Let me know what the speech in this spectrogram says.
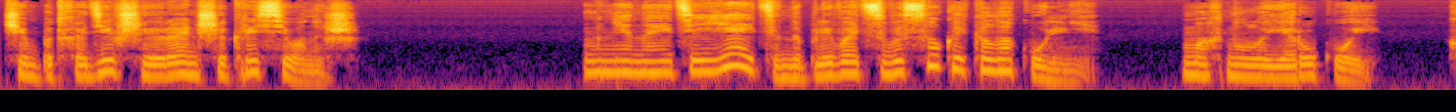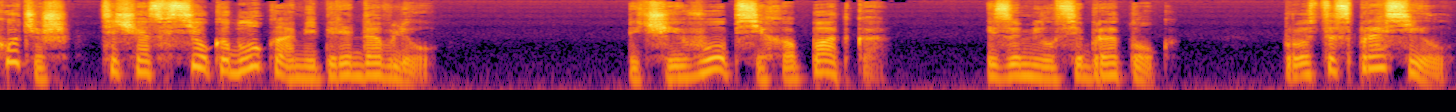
чем подходивший раньше крысёныш. «Мне на эти яйца наплевать с высокой колокольни», — махнула я рукой. «Хочешь, сейчас все каблуками передавлю?» «Ты чего, психопатка?» — изумился браток. «Просто спросил.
